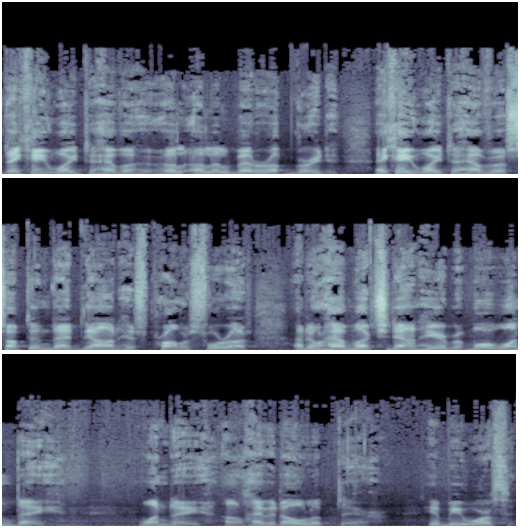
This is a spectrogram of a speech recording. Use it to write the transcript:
they can't wait to have a, a, a, little better upgrade. They can't wait to have uh, something that God has promised for us. I don't have much down here, but boy, one day, one day I'll have it all up there. It'll be worth it.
